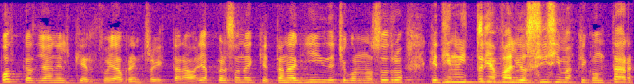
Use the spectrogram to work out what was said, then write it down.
podcast ya en el que voy a entrevistar a varias personas que están aquí, de hecho con nosotros, que tienen historias valiosísimas que contar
